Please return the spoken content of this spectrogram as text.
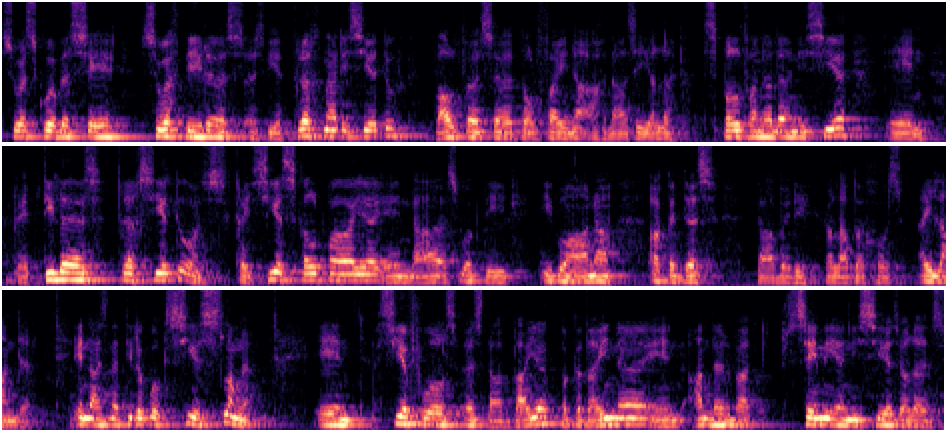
soos Kobus sê, soogdiere is is weer terug na die see toe. Walvisse, dolfyne, ag daar's 'n hele spul van hulle in die see en reptiele is terug see toe. Ons kry seeskilpaaie en daar is ook die iguana akedus daar by die Galapagos eilande. En daar's natuurlik ook seeslange. En seevoëls is daar baie pikkewyne en ander wat semi in die see is. Hulle is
